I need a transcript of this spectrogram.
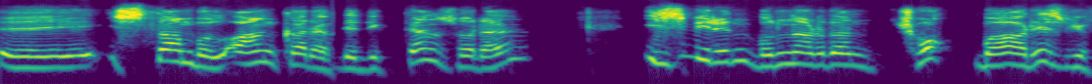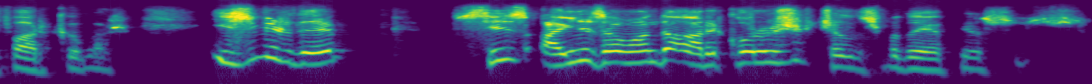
Ee, İstanbul, Ankara dedikten sonra İzmir'in bunlardan çok bariz bir farkı var. İzmir'de siz aynı zamanda arkeolojik çalışmada yapıyorsunuz.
